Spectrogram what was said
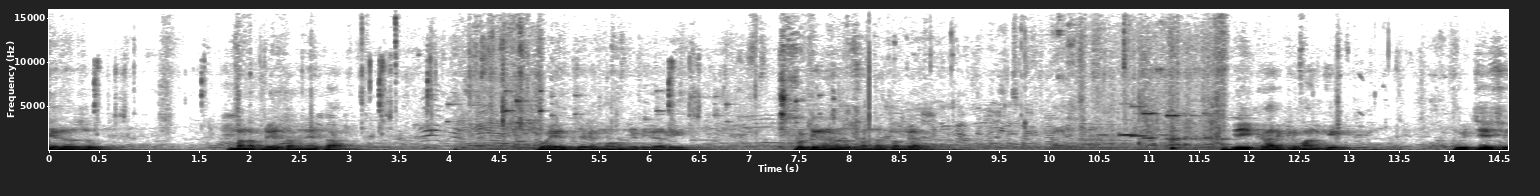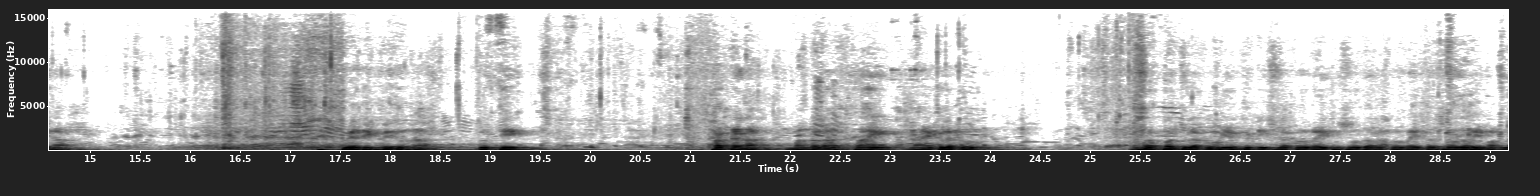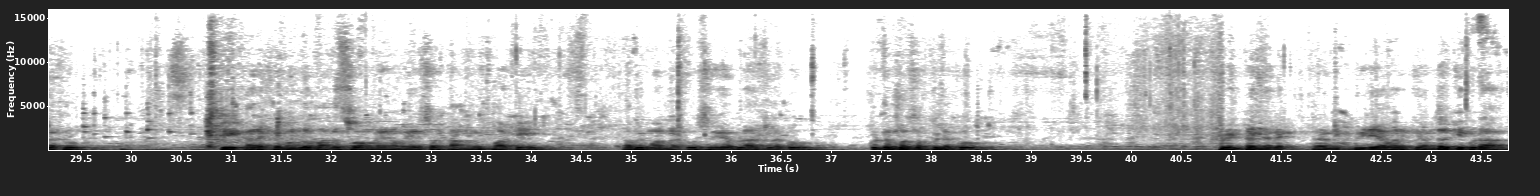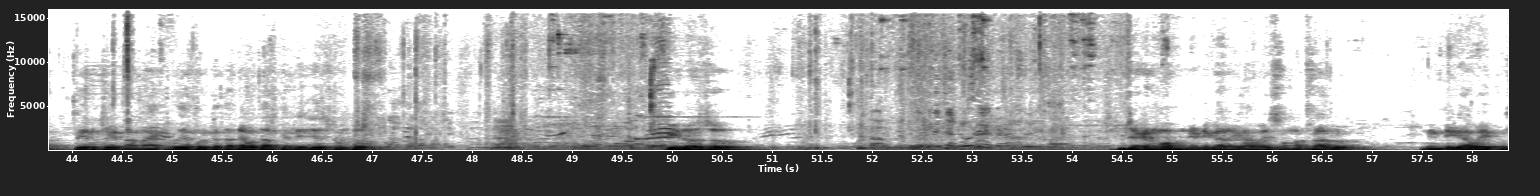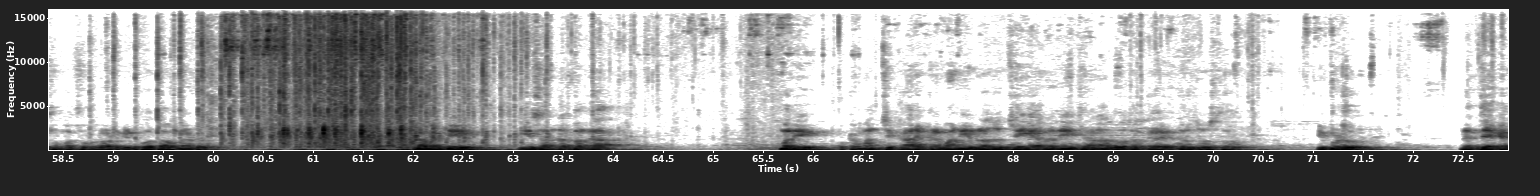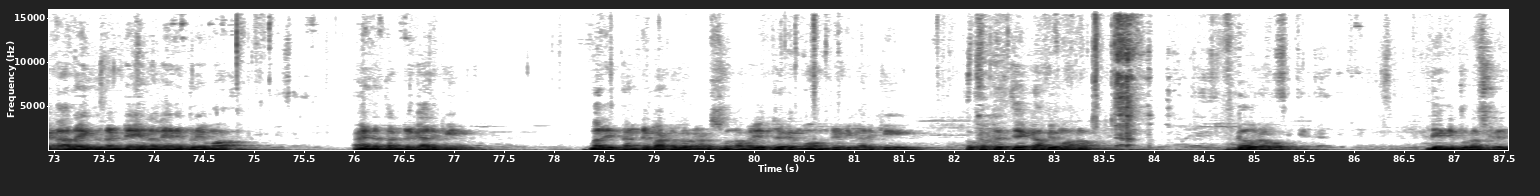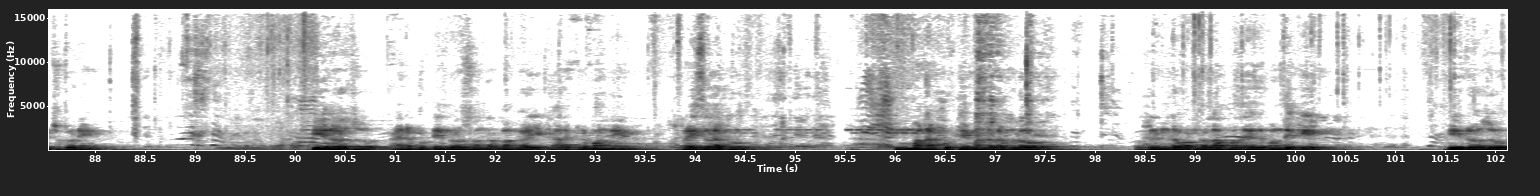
ఈరోజు మన ప్రియతమ నేత వైఎస్ జగన్మోహన్ రెడ్డి గారి పుట్టినరోజు సందర్భంగా ఈ కార్యక్రమానికి విచ్చేసిన వేదిక మీద ఉన్న గుత్తి పట్టణ మండల స్థాయి నాయకులకు సర్పంచులకు ఎంపీటీసులకు రైతు సోదరులకు రైతు సోదరీమణులకు ఈ కార్యక్రమంలో భాగస్వాములైన వైఎస్ఆర్ కాంగ్రెస్ పార్టీ అభిమానులకు శ్రేయభిలాషులకు కుటుంబ సభ్యులకు ప్రింట్ అండ్ ఎలక్ట్రానిక్ మీడియా వారికి అందరికీ కూడా పేరు పేరున నా హృదయపూర్వక ధన్యవాదాలు తెలియజేసుకుంటూ ఈరోజు జగన్మోహన్ రెడ్డి గారు యాభై సంవత్సరాలు నుండి యాభై ఒక్క సంవత్సరంలో అడిగిడి పోతా ఉన్నాడు. కాబట్టి ఈ సందర్భంగా మరి ఒక మంచి కార్యక్రమాన్ని ఈరోజు చేయాలని చాలా రోజులుగా ఎదురు చూస్తూ ఇప్పుడు ప్రత్యేకంగా రైతులంటే ఎనలేని ప్రేమ ఆయన తండ్రి గారికి మరి తండ్రి బాటలో నడుస్తున్న వైఎస్ జగన్మోహన్ రెడ్డి గారికి ఒక ప్రత్యేక అభిమానం. గౌరవం. దీన్ని పురస్కరించుకొని ఈరోజు ఆయన పుట్టినరోజు సందర్భంగా ఈ కార్యక్రమాన్ని రైతులకు మన కుట్టి మండలంలో రెండు వందల పదహైదు మందికి ఈరోజు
